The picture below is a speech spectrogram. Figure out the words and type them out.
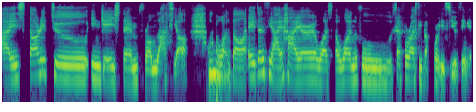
I started to engage them from last year. Mm-hmm. What the agency I hired was the one who Sephora Singapore is using it.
